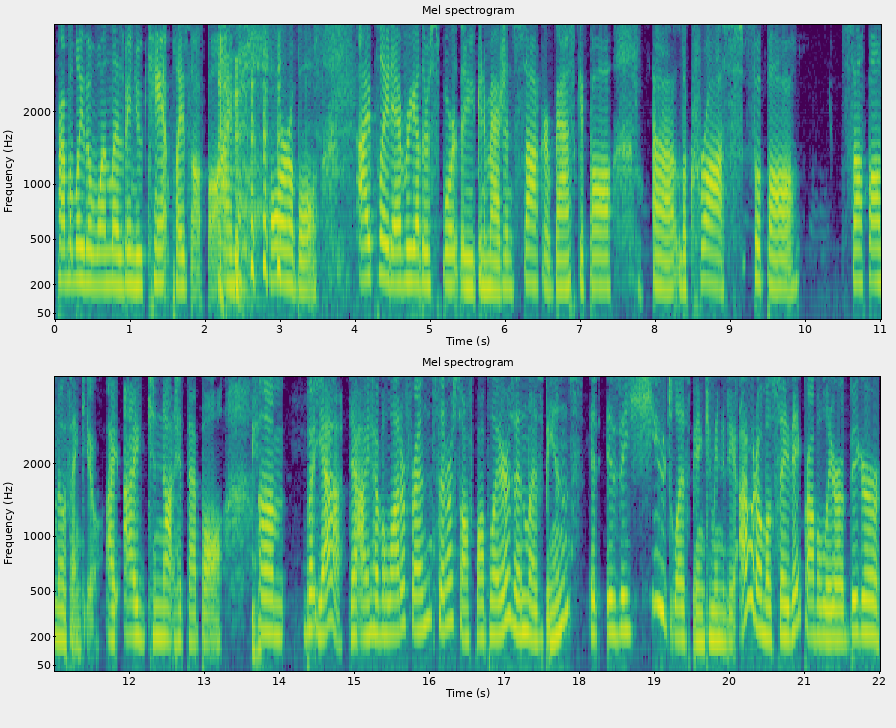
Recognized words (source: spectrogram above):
probably the one lesbian who can't play softball. I'm horrible. I played every other sport that you can imagine soccer, basketball, uh, lacrosse, football, softball. No, thank you. I, I cannot hit that ball. Um, but yeah, I have a lot of friends that are softball players and lesbians. It is a huge lesbian community. I would almost say they probably are a bigger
